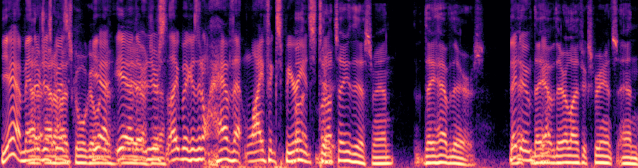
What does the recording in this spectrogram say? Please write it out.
Yeah, man, they're of- just out of high school going yeah, to- yeah, yeah, they're yeah, just yeah. like because they don't have that life experience But, to. but I'll tell you this, man. They have theirs. They ha- do, They yeah. have their life experience, and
